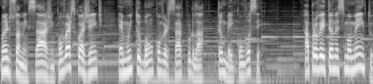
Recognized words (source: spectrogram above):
Mande sua mensagem, converse com a gente, é muito bom conversar por lá também com você. Aproveitando esse momento,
